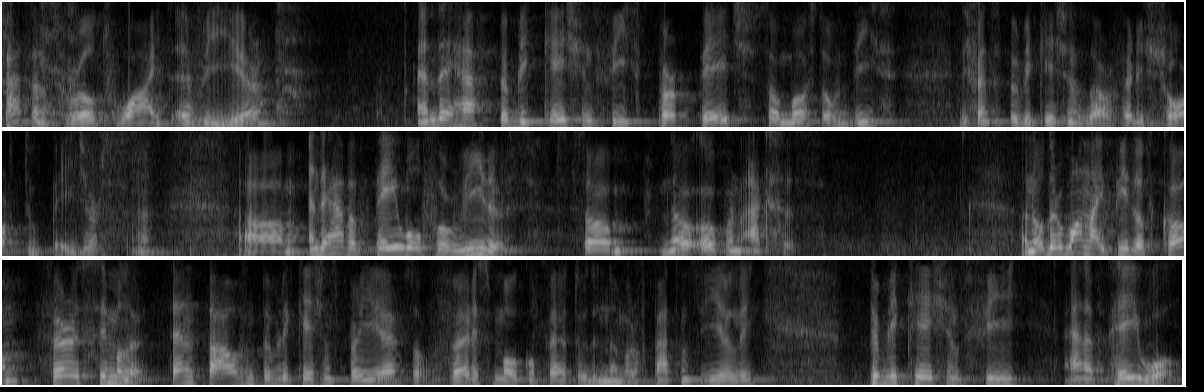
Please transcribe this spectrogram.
patents worldwide every year. And they have publication fees per page, so most of these defensive publications are very short, two pagers. Um, and they have a paywall for readers, so no open access. Another one, IP.com, very similar, 10,000 publications per year, so very small compared to the number of patents yearly. Publications fee and a paywall.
